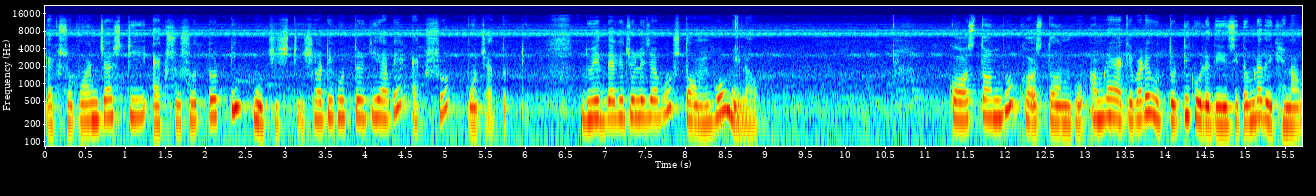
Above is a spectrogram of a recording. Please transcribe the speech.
একশো পঞ্চাশটি, একশো সত্তরটি, পঁচিশটি। সঠিক উত্তর কী হবে? একশো পঁচাত্তরটি। দুয়ের দাগে চলে যাব স্তম্ভ মেলাও। ক স্তম্ভ খ স্তম্ভ আমরা একেবারে উত্তরটি করে দিয়েছি, তোমরা দেখে নাও।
